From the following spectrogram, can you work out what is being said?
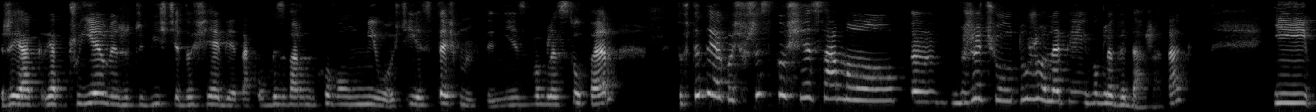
że jak, jak czujemy rzeczywiście do siebie taką bezwarunkową miłość i jesteśmy w tym, jest w ogóle super, to wtedy jakoś wszystko się samo e, w życiu dużo lepiej w ogóle wydarza, tak? I,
